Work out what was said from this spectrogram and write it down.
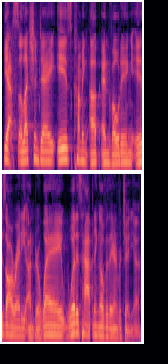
Yes, election day is coming up and voting is already underway. What is happening over there in Virginia?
